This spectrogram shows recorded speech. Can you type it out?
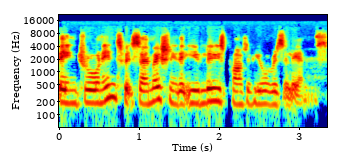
being drawn into it so emotionally that you lose part of your resilience.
